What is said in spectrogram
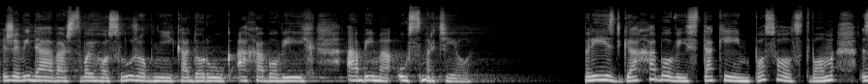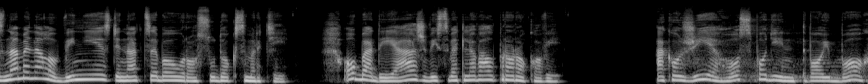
že vydávaš svojho služobníka do rúk Achabových, aby ma usmrtil? Prísť k Achabovi s takým posolstvom znamenalo vyniesť nad sebou rozsudok smrti. Obadiáš vysvetľoval prorokovi. Ako žije hospodin tvoj boh,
